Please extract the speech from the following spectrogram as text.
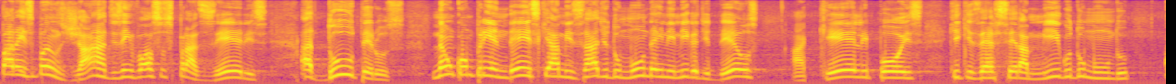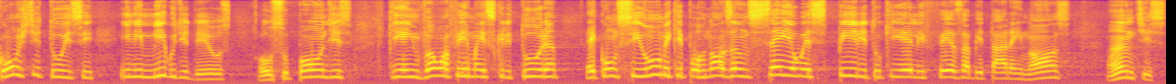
para esbanjardes em vossos prazeres. Adúlteros, não compreendeis que a amizade do mundo é inimiga de Deus? Aquele, pois, que quiser ser amigo do mundo, constitui-se inimigo de Deus. Ou supondes que em vão afirma a Escritura, é com ciúme que por nós anseia o Espírito que ele fez habitar em nós. Antes,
